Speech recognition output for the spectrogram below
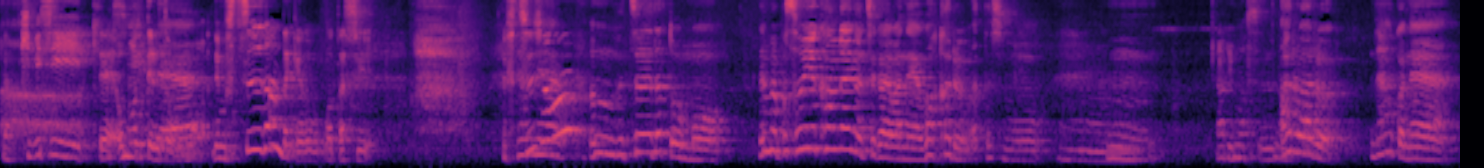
う。なんか厳しいって思ってると思う。でも普通なんだけど私。普通じゃないねうん普通だと思う。でもやっぱそういう考えの違いはね分かる私も。ううん。んあります？あるある。なんかね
